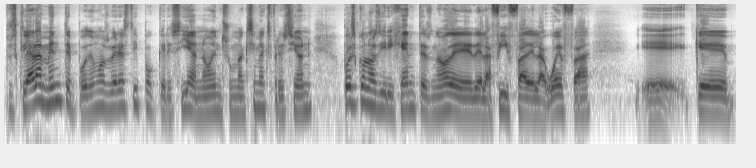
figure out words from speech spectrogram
pues claramente podemos ver esta hipocresía, ¿no? En su máxima expresión, pues con los dirigentes, ¿no? De, de la FIFA, de la UEFA, eh, que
